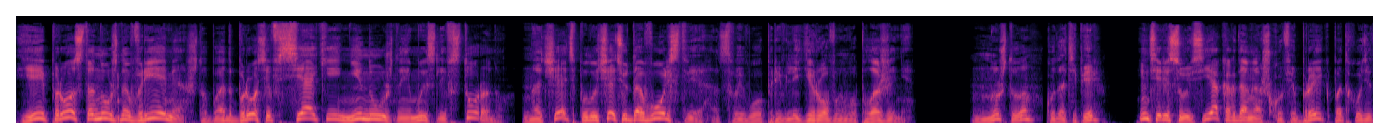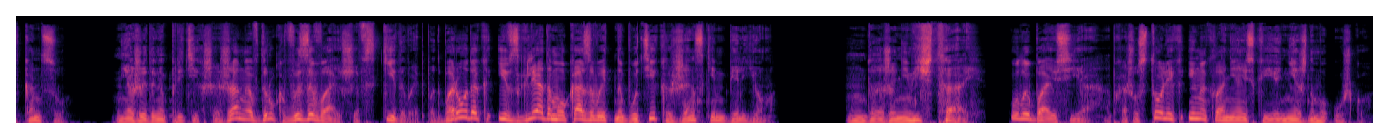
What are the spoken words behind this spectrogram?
Ей просто нужно время, чтобы, отбросив всякие ненужные мысли в сторону, начать получать удовольствие от своего привилегированного положения. Ну что, куда теперь? Интересуюсь я, когда наш кофе-брейк подходит к концу. Неожиданно притихшая Жанна вдруг вызывающе вскидывает подбородок и взглядом указывает на бутик женским бельем. «Даже не мечтай!» Улыбаюсь я, обхожу столик и наклоняюсь к ее нежному ушку.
